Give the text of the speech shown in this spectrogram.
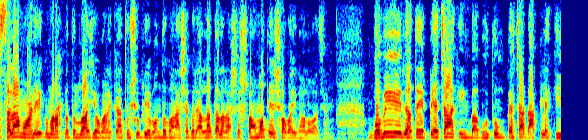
আসসালামু আলাইকুম রহমতুল্লাহ বারাকাত সুপ্রিয় বন্ধুগণ আশা করি আল্লাহ তালার আশেষ রহমতে সবাই ভালো আছেন গভীর রাতে পেঁচা কিংবা ভুতুম পেঁচা ডাকলে কি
